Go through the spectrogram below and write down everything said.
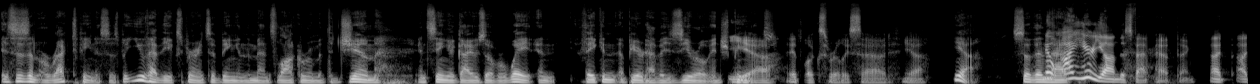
this isn't erect penises, but you've had the experience of being in the men's locker room at the gym and seeing a guy who's overweight, and they can appear to have a zero inch penis. Yeah, it looks really sad. Yeah. yeah. So then no, that I hear you on this fat pad thing. I, I,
